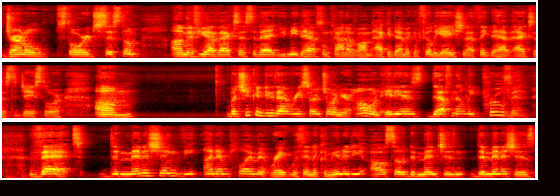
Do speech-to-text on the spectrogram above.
journal storage system. Um, if you have access to that, you need to have some kind of um, academic affiliation, I think, to have access to JSTOR. Um, but you can do that research on your own. It is definitely proven that diminishing the unemployment rate within the community also diminishes, diminishes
